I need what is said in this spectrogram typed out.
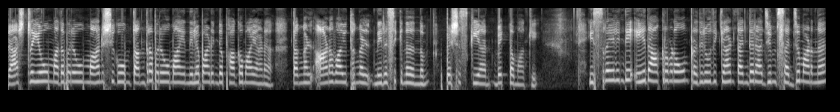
രാഷ്ട്രീയവും മതപരവും മാനുഷികവും തന്ത്രപരവുമായ നിലപാടിന്റെ ഭാഗമായാണ് തങ്ങൾ ആണവായുധങ്ങൾ നിരസിക്കുന്നതെന്നും പെഷസ്കിയാൻ വ്യക്തമാക്കി. ഇസ്രയേലിന്റെ ഏത് ആക്രമണവും പ്രതിരോധിക്കാൻ തന്റെ രാജ്യം സജ്ജമാണെന്ന്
